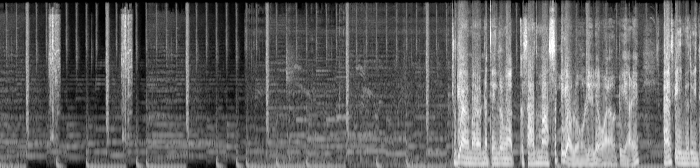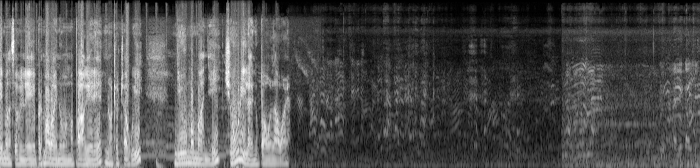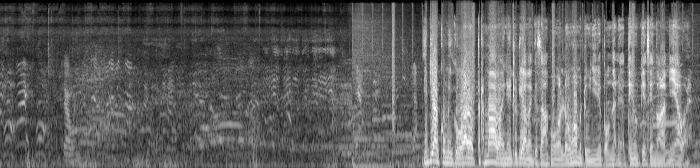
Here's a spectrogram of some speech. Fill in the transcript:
ဒုတိယပိုင်းမှာတော့နှစ်သင်းစလုံးကကစားသမား17ယောက်လုံးကိုလေးလဲသွားတာကိုတွေ့ရတယ်။ ISP မျိုးသမီးတင်းမှာဆိုရင်လည်းပထမပိုင်းတော့မပါခဲ့တဲ့ Not a Taway ညိုးမမငိမ့်ရုံးရီလိုင်းတို့ပါဝင်လာပါတယ်ကြာဝင်။ဒီပြကွန်မီကိုကတော့ပထမပိုင်းနဲ့ဒုတိယပိုင်းကစားပုံကလုံးဝမတူညီတဲ့ပုံစံနဲ့အသင်းကိုပြင်ဆင်သွားတာမြင်ရပါတယ်။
